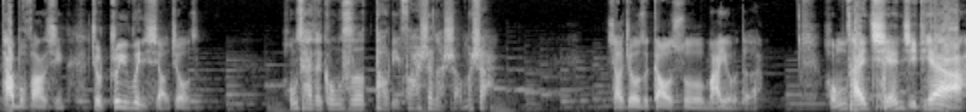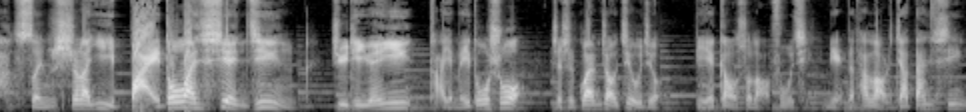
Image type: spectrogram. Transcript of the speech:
他不放心，就追问小舅子：“洪才的公司到底发生了什么事儿？”小舅子告诉马有德：“洪才前几天啊，损失了一百多万现金，具体原因他也没多说，只是关照舅舅别告诉老父亲，免得他老人家担心。”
